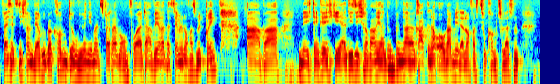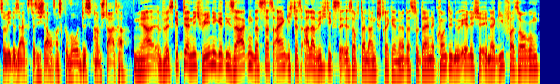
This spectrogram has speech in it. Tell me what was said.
Ich weiß jetzt nicht, wann wer rüberkommt. Irgendwie, wenn jemand zwei, drei Wochen vorher da wäre, dass der mir noch was mitbringt. Aber nee, ich denke, ich gehe eher die sichere Variante und bin gerade in der Orga, mir da noch was zukommen zu lassen. So wie du sagst, dass ich da auch was Gewohntes am Start habe. Ja, es gibt ja nicht wenige, die sagen, dass das eigentlich das Allerwichtigste ist auf der Langstrecke, ne? dass du deine kontinuierliche Energieversorgung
